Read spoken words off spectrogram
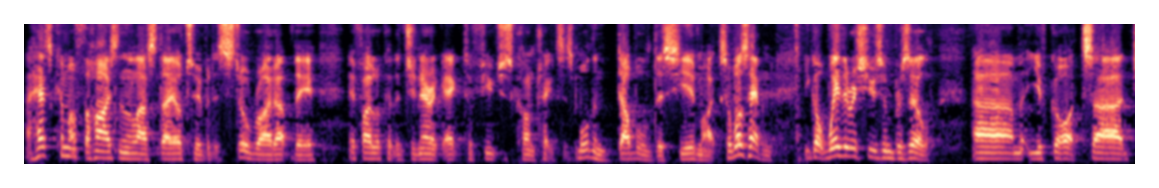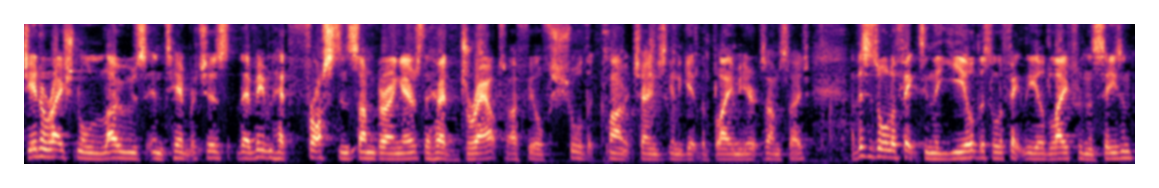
It has come off the highs in the last day or two, but it's still right up there. If I look at the generic active futures contracts, it's more than doubled this year, Mike. So what's happened? You've got weather issues in Brazil. Um, you've got uh, generational lows in temperatures. They've even had frost in some growing areas. They've had drought. I feel sure that climate change is going to get the blame here at some stage. And this is all affecting the yield. This will affect the yield later in the season.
